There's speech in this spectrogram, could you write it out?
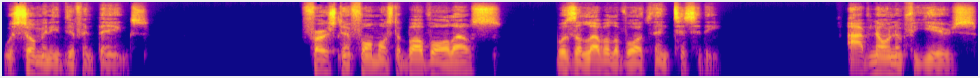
was so many different things. First and foremost, above all else, was the level of authenticity. I've known him for years.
